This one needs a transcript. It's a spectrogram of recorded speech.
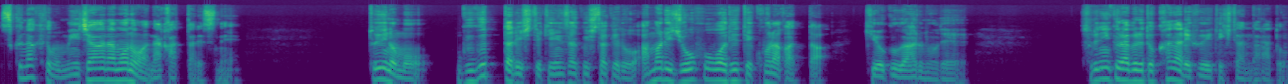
少なくともメジャーなものはなかったですね。というのも、ググったりして検索したけど、あまり情報は出てこなかった記憶があるので、それに比べるとかなり増えてきたんだなと。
